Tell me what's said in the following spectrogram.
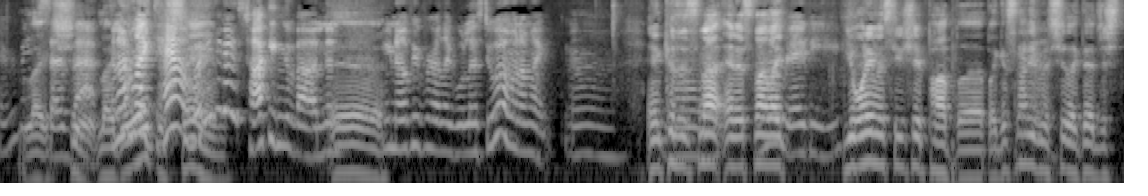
Everybody like, says shit, that, like, and I'm like, damn, what are you guys talking about? And then yeah, you know, people are like, well, let's do it, and I'm like, mm, and because it's not and it's not I'm like ready. you won't even see shit pop up. Like it's not even shit like that. Just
